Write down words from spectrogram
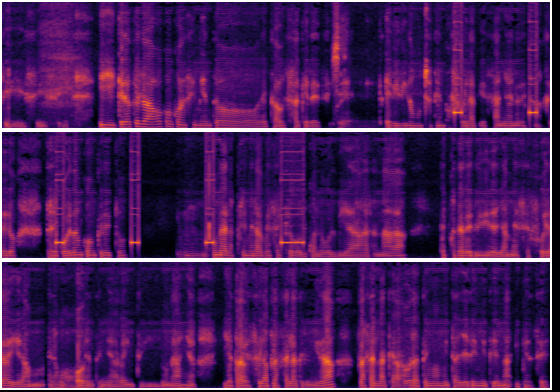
Sí, sí, sí. Y creo que lo hago con conocimiento de causa, quiere decir que he vivido mucho tiempo fuera, 10 años en el extranjero. Recuerdo en concreto mm, una de las primeras veces que cuando volví a Granada, después de haber vivido ya meses fuera y era, era muy joven, tenía 21 años, y atravesé la Plaza de la Trinidad, plaza en la que ahora tengo mi taller y mi tienda, y pensé,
